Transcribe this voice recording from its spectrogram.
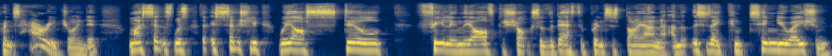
Prince Harry joined it. My sense was that essentially we are still feeling the aftershocks of the death of Princess Diana, and that this is a continuation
